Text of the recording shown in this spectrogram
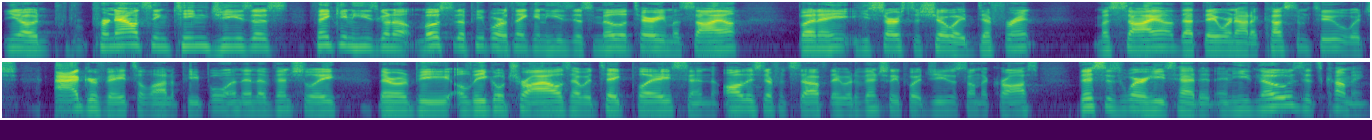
you know, pr- pronouncing King Jesus, thinking he's going to, most of the people are thinking he's this military Messiah, but he, he starts to show a different Messiah that they were not accustomed to, which aggravates a lot of people. And then eventually there would be illegal trials that would take place and all this different stuff. They would eventually put Jesus on the cross. This is where he's headed, and he knows it's coming.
